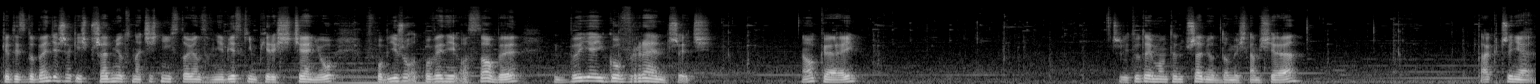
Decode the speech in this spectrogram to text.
Kiedy zdobędziesz jakiś przedmiot, naciśnij stojąc w niebieskim pierścieniu w pobliżu odpowiedniej osoby, by jej go wręczyć. Okej. Czyli tutaj mam ten przedmiot, domyślam się. Tak czy nie?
